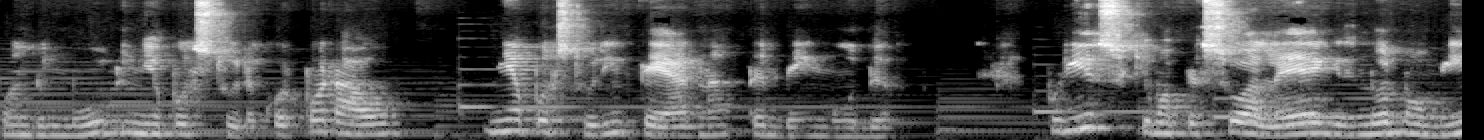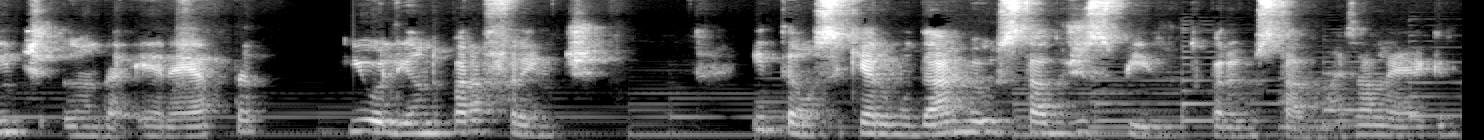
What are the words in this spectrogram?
quando mudo minha postura corporal, minha postura interna também muda. Por isso que uma pessoa alegre normalmente anda ereta e olhando para frente. Então, se quero mudar meu estado de espírito para um estado mais alegre,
